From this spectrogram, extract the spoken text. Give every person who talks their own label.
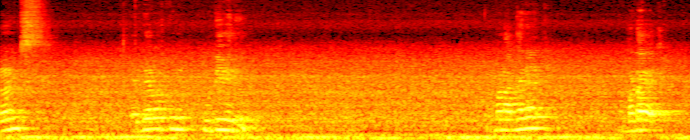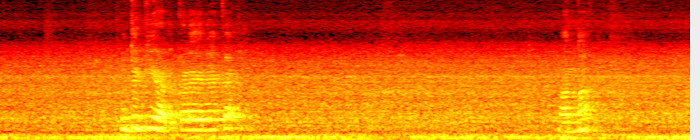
Speaker 1: Friends എല്ലാവർക്കും കുടിയുന്നു നമ്മളങ്ങനെ നമ്മുടെ പുതുക്കിയ അടുക്കളയിലേക്ക് വന്ന്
